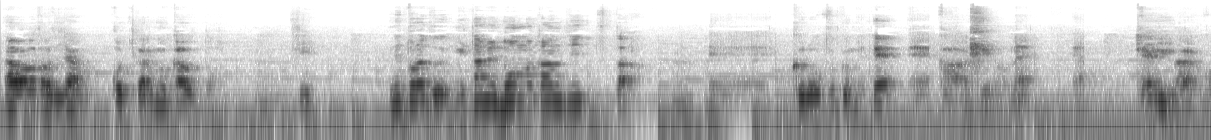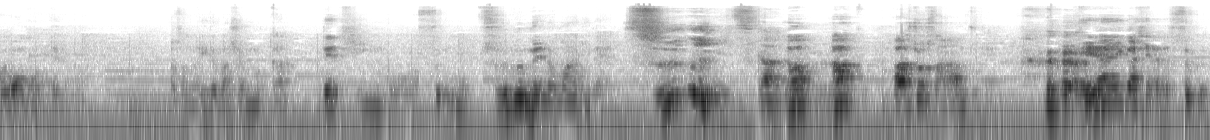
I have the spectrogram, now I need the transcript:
あ、わかった、じゃあ、こっちから向かうと。し。で、とりあえず、見た目どんな感じ？って言ったら、えー、黒ずくめで、えー、カーキのね、えーキャリーバッグを持ってると。そのいる場所に向かって信号をすぐもうすぐ目の前にね。すぐ見つかる。あああ翔さんってね。出会い頭ですぐ。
